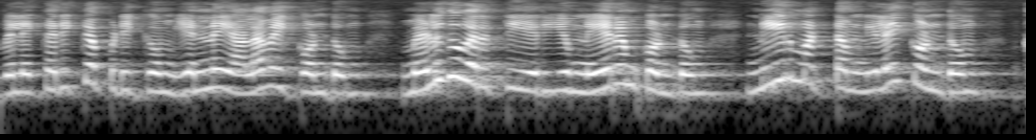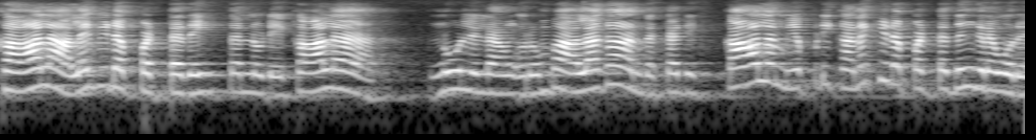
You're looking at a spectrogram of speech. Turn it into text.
விலைக்கரிக்க பிடிக்கும் எண்ணெய் அளவை கொண்டும் மெழுகுவர்த்தி எரியும் நேரம் கொண்டும் நீர்மட்டம் நிலை கொண்டும் கால அளவிடப்பட்டதை தன்னுடைய கால நூலில் அவங்க ரொம்ப அழகாக அந்த கடி காலம் எப்படி கணக்கிடப்பட்டதுங்கிற ஒரு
